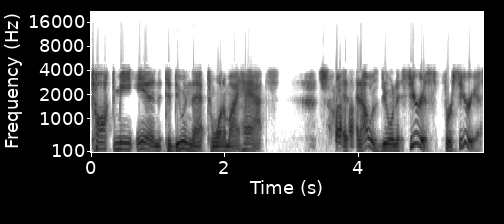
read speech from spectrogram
talked me in to doing that to one of my hats, and, and I was doing it serious for serious.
